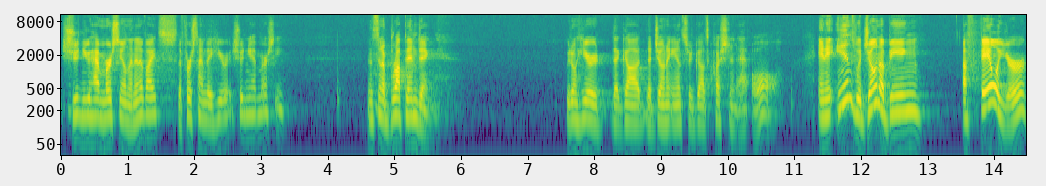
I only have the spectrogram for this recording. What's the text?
shouldn't you have mercy on the Ninevites the first time they hear it? Shouldn't you have mercy? And it's an abrupt ending. We don't hear that God, that Jonah answered God's question at all. And it ends with Jonah being a failure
